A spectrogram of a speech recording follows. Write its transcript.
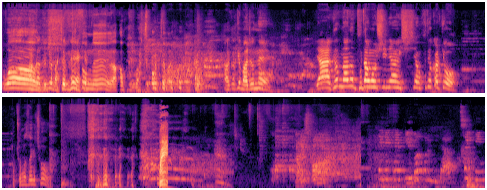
와, 아까 그게 맞췄네. 도 없네. 아까 그게 맞췄네. 아까 그게 맞았네. 야, 그럼 나는 부담 없이 그냥, 씨, 그냥 후드 깔겨. 존나 세게 쳐. 핸디캡 1번 홀입니다. 파이팅!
